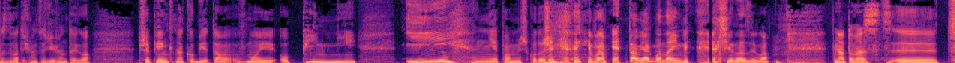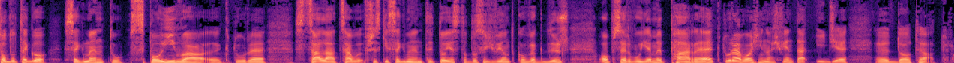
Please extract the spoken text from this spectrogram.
z 2009. Przepiękna kobieta w mojej opinii. I nie pamiętam, szkoda, że nie, nie, pamiętam jak ma na imię, jak się nazywa. Natomiast e, co do tego segmentu spoiwa, e, które scala całe, wszystkie segmenty, to jest to dosyć wyjątkowe, gdyż obserwujemy parę, która właśnie na święta idzie e, do teatru.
